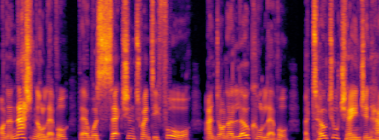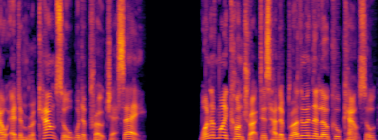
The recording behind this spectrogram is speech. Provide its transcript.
On a national level, there was Section 24, and on a local level, a total change in how Edinburgh Council would approach SA. One of my contractors had a brother in the local council,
